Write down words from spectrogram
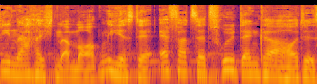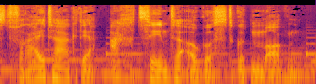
Die Nachrichten am Morgen. Hier ist der FAZ Frühdenker. Heute ist Freitag, der 18. August. Guten Morgen.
